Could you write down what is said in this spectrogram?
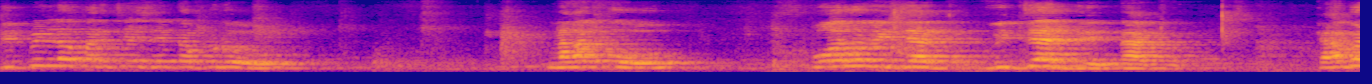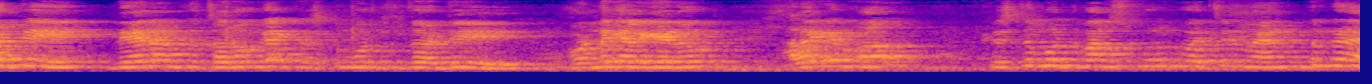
డిపిల్లో పనిచేసేటప్పుడు నాకు పూర్వ విద్యార్థి విద్యార్థి నాకు. కాబట్టి నేను అంత చనువుగా కృష్ణమూర్తితోటి ఉండగలిగాను. అలాగే మా కృష్ణమూర్తి మన స్కూల్కి వచ్చిన వెంటనే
